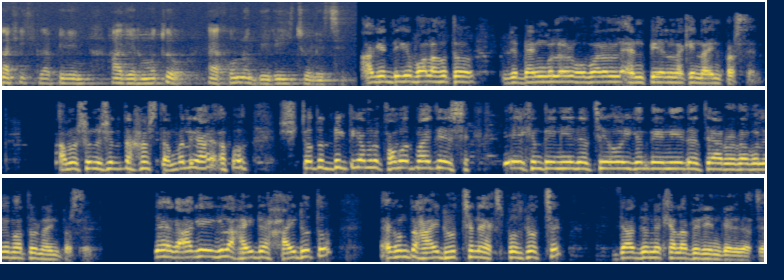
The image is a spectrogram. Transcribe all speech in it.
নাকি খেলাপি ঋণ আগের মতো এখনও বেড়েই চলেছে? আগের দিকে বলা হতো যে বেঙ্গলের ওভারঅল এনপিএল নাকি নাইন পার্সেন্ট আমরা শুনে শুনে তো হাসতাম, বলি চতুর্দিক থেকে আমরা খবর পাই যে এইখান থেকে নিয়ে যাচ্ছে, ওইখান থেকে নিয়ে যাচ্ছে, আর ওরা বলে মাত্র নাইন পার্সেন্ট আগে এগুলো হাইড হাইড হতো, এখন তো হাইড হচ্ছে না এক্সপোজ হচ্ছে। যার জন্য খেলাপি ঋণ বেড়ে যাচ্ছে।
